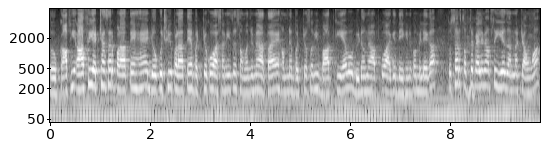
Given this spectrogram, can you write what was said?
तो काफ़ी काफ़ी अच्छा सर पढ़ाते हैं जो कुछ भी पढ़ाते हैं बच्चों को आसानी से समझ में आता है। हमने बच्चों से भी बात की है वो वीडियो में आपको आगे देखने को मिलेगा। तो सर सबसे पहले मैं आपसे ये जानना चाहूँगा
